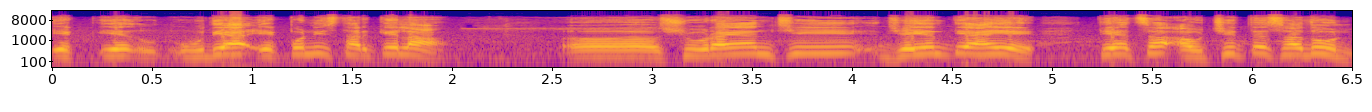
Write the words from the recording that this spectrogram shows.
एक ए- उद्या एकोणीस तारखेला शिवरायांची जयंती आहे त्याचं औचित्य साधून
